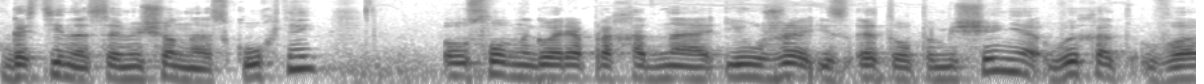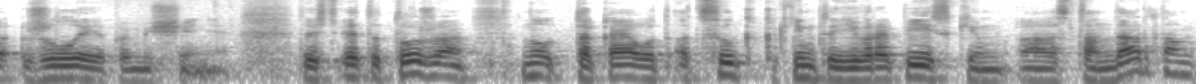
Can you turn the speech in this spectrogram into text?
гостиная, совмещенная с кухней, условно говоря, проходная, и уже из этого помещения выход в жилые помещения. То есть это тоже ну, такая вот отсылка к каким-то европейским а, стандартам,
